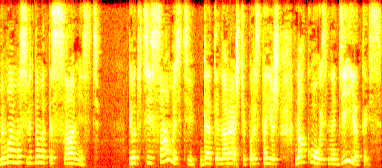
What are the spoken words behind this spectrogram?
Ми маємо усвідомити самість. І от в цій самості, де ти нарешті перестаєш на когось надіятись,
